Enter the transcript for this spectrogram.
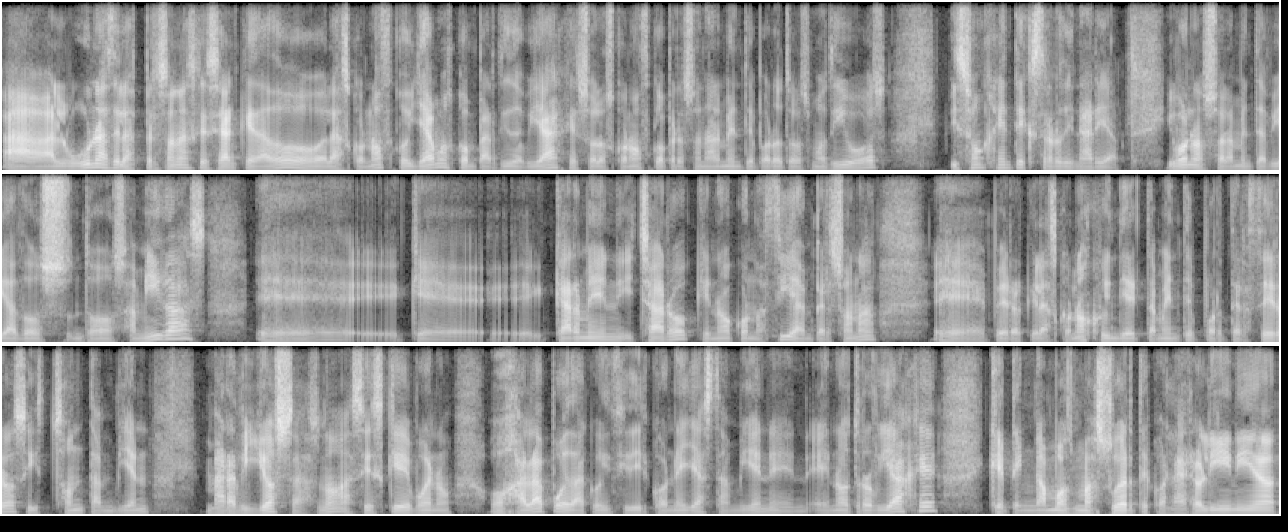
A algunas de las personas que se han quedado las conozco, ya hemos compartido compartido viajes o los conozco personalmente por otros motivos y son gente extraordinaria. Y bueno, solamente había dos, dos amigas, eh, que Carmen y Charo, que no conocía en persona, eh, pero que las conozco indirectamente por terceros y son también maravillosas, ¿no? Así es que, bueno, ojalá pueda coincidir con ellas también en, en otro viaje, que tengamos más suerte con la aerolínea,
